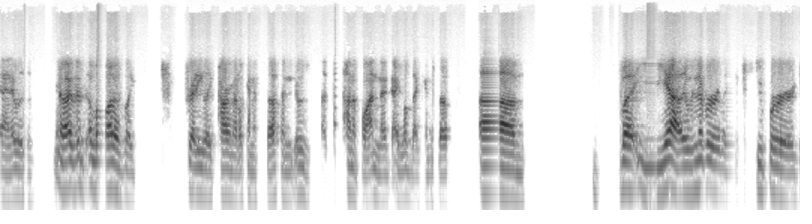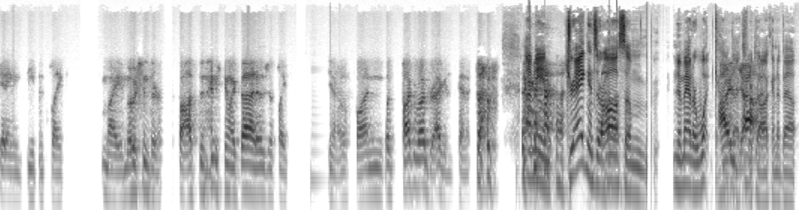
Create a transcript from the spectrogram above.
and it was you know I had a lot of like shreddy like power metal kind of stuff, and it was a ton of fun. And I, I love that kind of stuff. Um, but yeah, it was never like super getting deep into like my emotions or thoughts and anything like that. It was just like you know, fun. Let's talk about dragons kind of stuff. I mean, dragons are uh, awesome no matter what context yeah. you're talking about.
